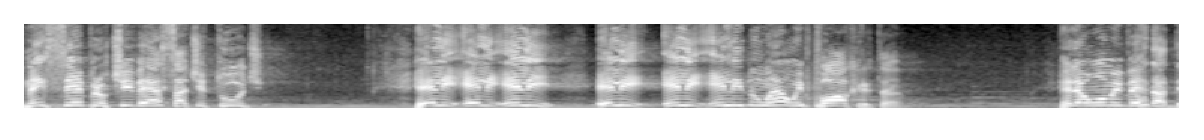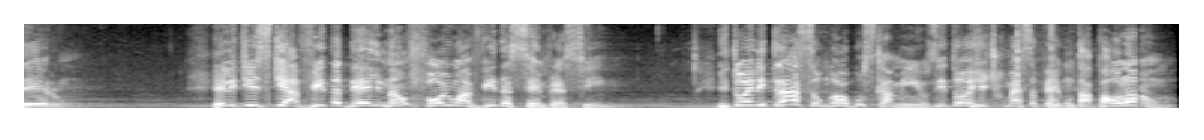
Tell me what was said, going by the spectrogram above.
Nem sempre eu tive essa atitude. Ele, ele, ele, ele, ele, ele não é um hipócrita. Ele é um homem verdadeiro. Ele diz que a vida dele não foi uma vida sempre assim. Então ele traça alguns caminhos. Então a gente começa a perguntar, Paulão,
